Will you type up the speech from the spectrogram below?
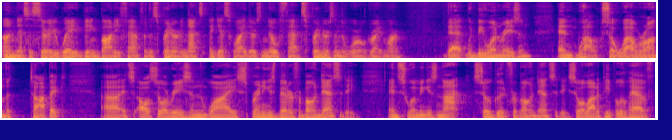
unnecessary weight being body fat for the sprinter. And that's, I guess, why there's no fat sprinters in the world, right, Mark? That would be one reason. And wow, so while we're on the topic, uh, it's also a reason why sprinting is better for bone density and swimming is not so good for bone density. So a lot of people who have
